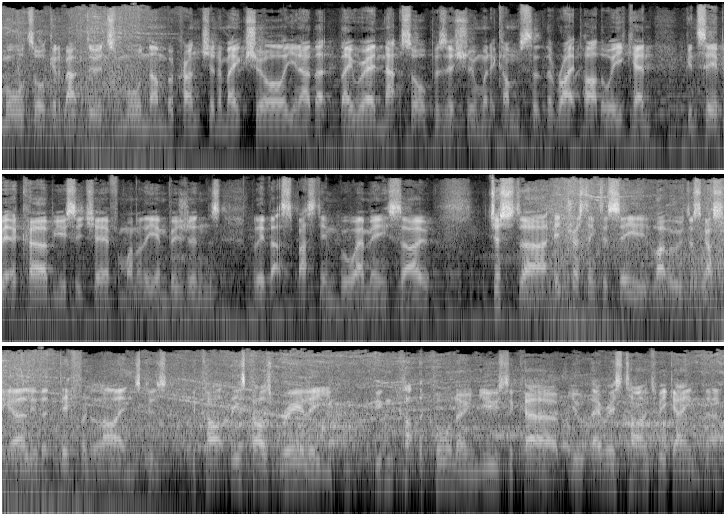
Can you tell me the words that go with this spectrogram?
more talking about doing some more number crunching to make sure you know that they were in that sort of position when it comes to the right part of the weekend. You can see a bit of curb usage here from one of the Envisions. I believe that's Sebastian Buemi. So just uh, interesting to see, like we were discussing earlier, the different lines because the car, these cars really, you can, if you can cut the corner and use the curb, you, there is time to be gained there.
